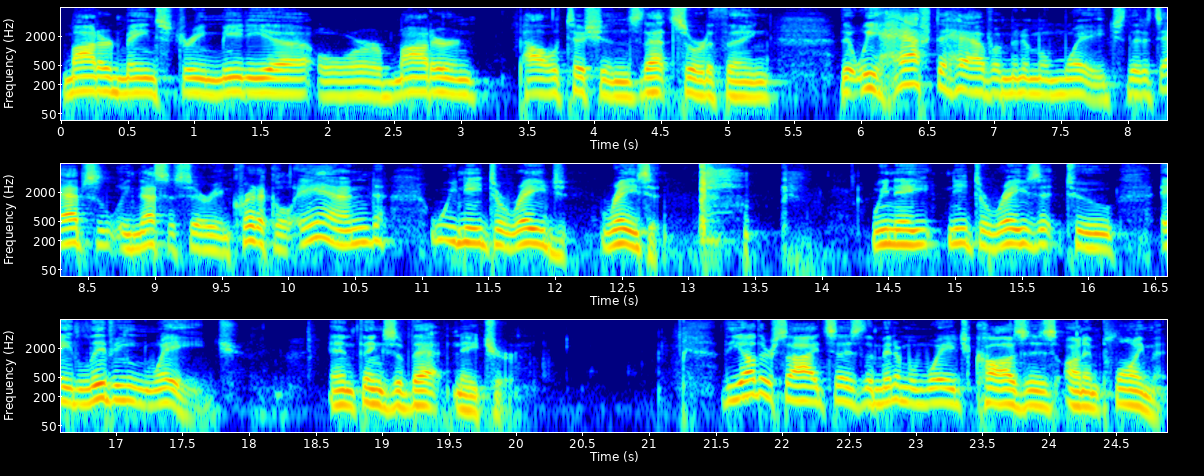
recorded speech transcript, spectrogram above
modern mainstream media or modern politicians, that sort of thing, that we have to have a minimum wage, that it's absolutely necessary and critical, and we need to raise, raise it. we need, need to raise it to a living wage and things of that nature. The other side says the minimum wage causes unemployment.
